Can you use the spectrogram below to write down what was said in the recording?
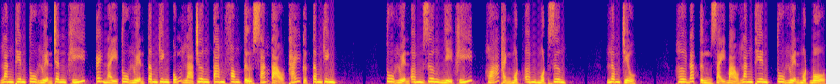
Lăng thiên tu luyện chân khí, cái này tu luyện tâm kinh cũng là trương tam phong tự sáng tạo thái cực tâm kinh. Tu luyện âm dương nhị khí, hóa thành một âm một dương. Lâm Triều Hơ đã từng dạy bảo Lăng Thiên tu luyện một bộ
